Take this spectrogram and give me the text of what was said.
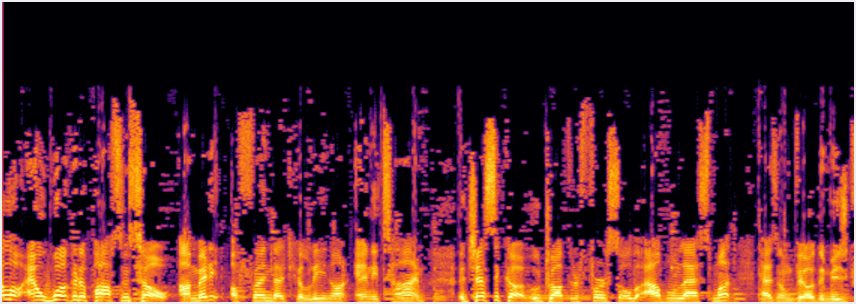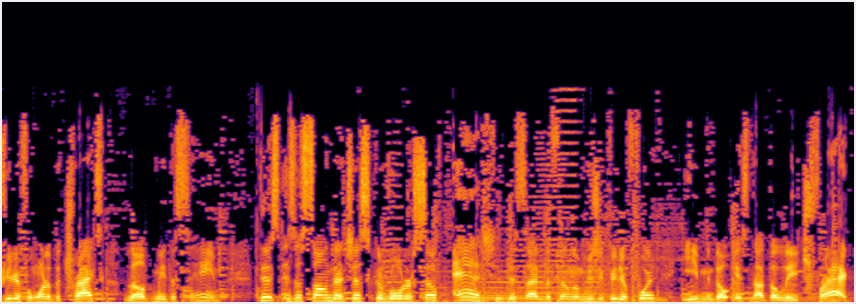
Hello and welcome to Pops Seoul. I'm Eddy, a friend that you can lean on anytime. Jessica, who dropped her first solo album last month, has unveiled the music video for one of the tracks, Love Me the Same. This is a song that Jessica wrote herself and she decided to film a music video for it, even though it's not the lead track.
